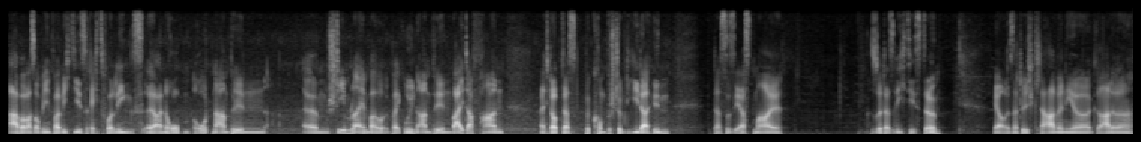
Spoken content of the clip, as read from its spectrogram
Aber was auf jeden Fall wichtig ist, rechts vor links äh, an roten Ampeln ähm, stehen bleiben, bei, bei grünen Ampeln weiterfahren. Ich glaube, das bekommt bestimmt jeder hin. Das ist erstmal so das Wichtigste. Ja, und ist natürlich klar, wenn ihr gerade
